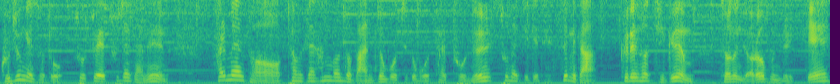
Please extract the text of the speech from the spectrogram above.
그 중에서도 소수의 투자자는 살면서 평생 한 번도 만져보지도 못할 돈을 손에 쥐게 됐습니다. 그래서 지금 저는 여러분들께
